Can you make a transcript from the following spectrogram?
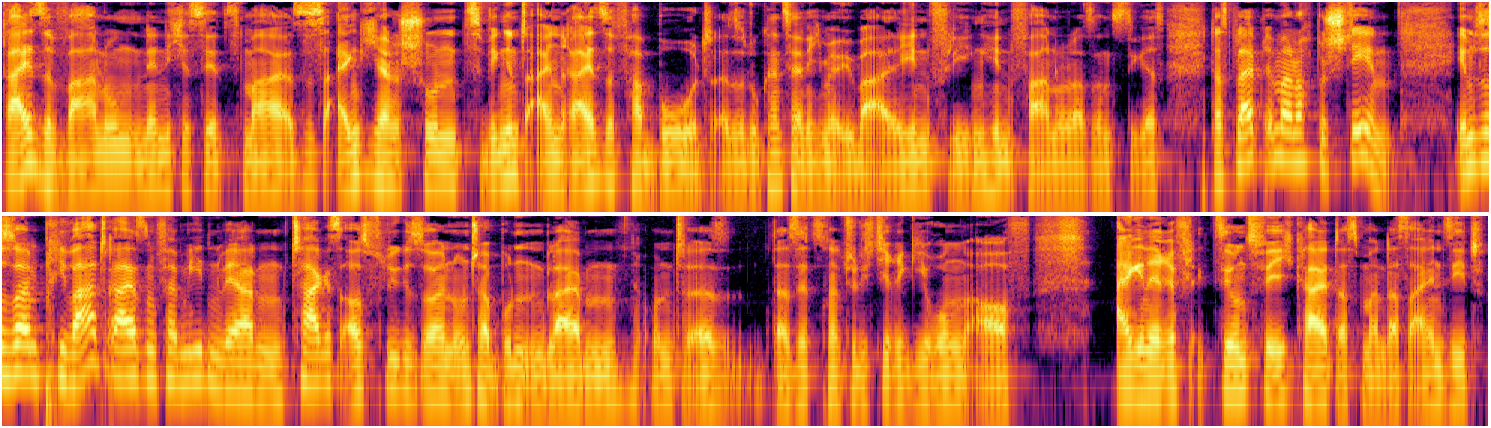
Reisewarnung, nenne ich es jetzt mal. Es ist eigentlich ja schon zwingend ein Reiseverbot. Also du kannst ja nicht mehr überall hinfliegen, hinfahren oder sonstiges. Das bleibt immer noch bestehen. Ebenso sollen Privatreisen vermieden werden, Tagesausflüge sollen unterbunden bleiben und äh, da setzt natürlich die Regierung auf eigene Reflexionsfähigkeit, dass man das einsieht.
